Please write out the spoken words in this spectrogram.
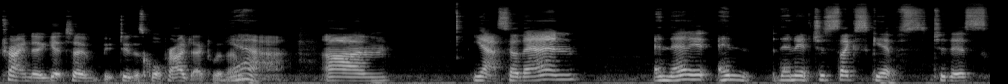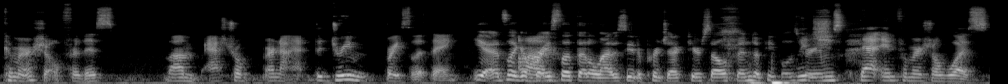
trying to get to b- do this cool project with him. Yeah. Um yeah, so then and then it and then it just like skips to this commercial for this um astral or not the dream bracelet thing. Yeah, it's like a Um, bracelet that allows you to project yourself into people's dreams. that infomercial was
